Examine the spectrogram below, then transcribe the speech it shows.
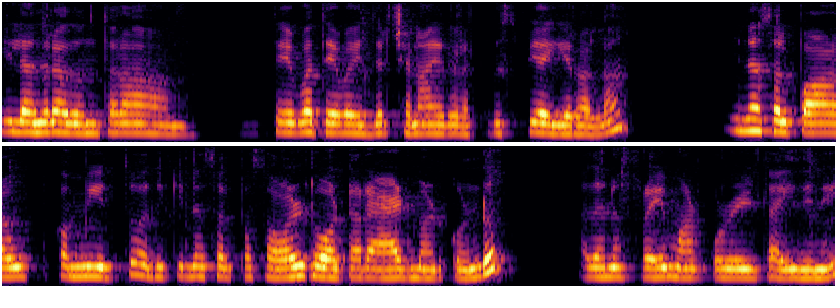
ಇಲ್ಲಾಂದರೆ ಅದೊಂಥರ ತೇವ ತೇವ ಇದ್ದರೆ ಚೆನ್ನಾಗಿರಲ್ಲ ಕ್ರಿಸ್ಪಿಯಾಗಿರಲ್ಲ ಇನ್ನು ಸ್ವಲ್ಪ ಉಪ್ಪು ಕಮ್ಮಿ ಇತ್ತು. ಅದಕ್ಕಿನ್ನ ಸ್ವಲ್ಪ ಸಾಲ್ಟ್ ವಾಟರ್ ಆ್ಯಡ್ ಮಾಡಿಕೊಂಡು ಅದನ್ನು ಫ್ರೈ ಮಾಡ್ಕೊಳ್ತಾ ಇದ್ದೀನಿ.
